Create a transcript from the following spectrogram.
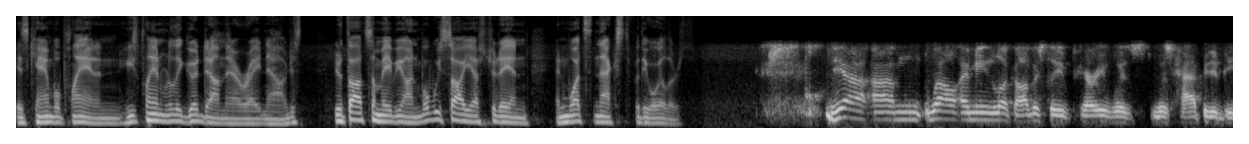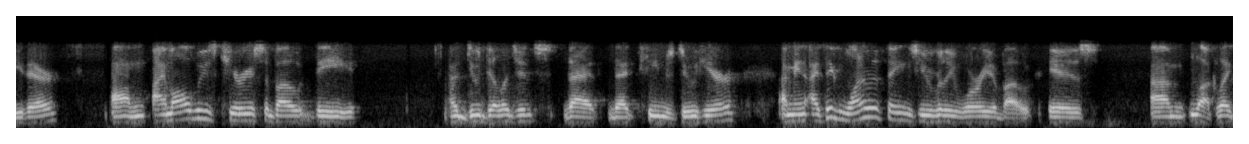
is Campbell playing? And he's playing really good down there right now. Just your thoughts on maybe on what we saw yesterday and and what's next for the Oilers. Yeah, um, well, I mean, look, obviously Perry was was happy to be there. Um, I'm always curious about the uh, due diligence that that teams do here. I mean, I think one of the things you really worry about is, um, look, like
